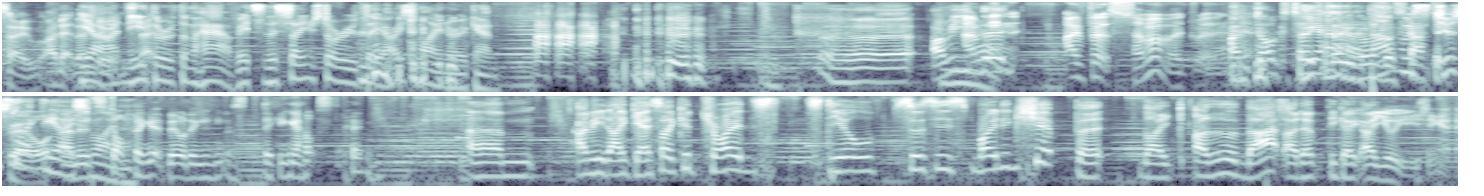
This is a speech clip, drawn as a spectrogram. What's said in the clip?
so I let them do it. and neither instead. of them have. It's the same story with the ice miner again. uh, I mean, I the- mean, I've built some of it. But... And Doug's taken Yeah, over that the was static just like drill the and is miner. stopping it building, sticking out stone. um, I mean, I guess I could try and steal Sus's mining ship, but like, other than that, I don't think I. Oh, you're using it.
